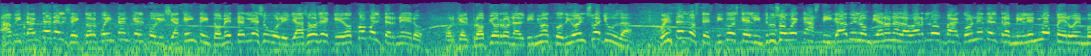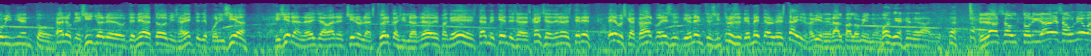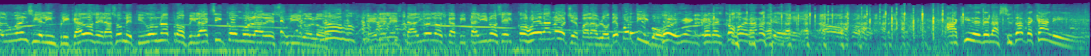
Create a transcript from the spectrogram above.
Habitantes del sector cuentan que el policía que intentó meterle a su bolillazo se quedó como el ternero, porque el propio Ronaldinho acudió en su ayuda. Cuentan los testigos que el intruso fue castigado y lo enviaron a lavar los vagones del Transmilenio, pero en movimiento. Claro que sí, yo le ordené a todos mis agentes de policía que hicieran la vez lavar al chino las tuercas y las llaves para que están metiéndose a las canchas de no tener. Tenemos que acabar con esos violentos intrusos que meten a los estadios, Javier General Palomino. Muy bien, general. Las autoridades aún evalúan si el implicado será sometido a una profilaxis como la de su ídolo. En el estadio de los capitalinos, el cojo de la noche para Blog Deportivo. Muy bien, con el cojo de la noche. Aquí desde la ciudad de Cali.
